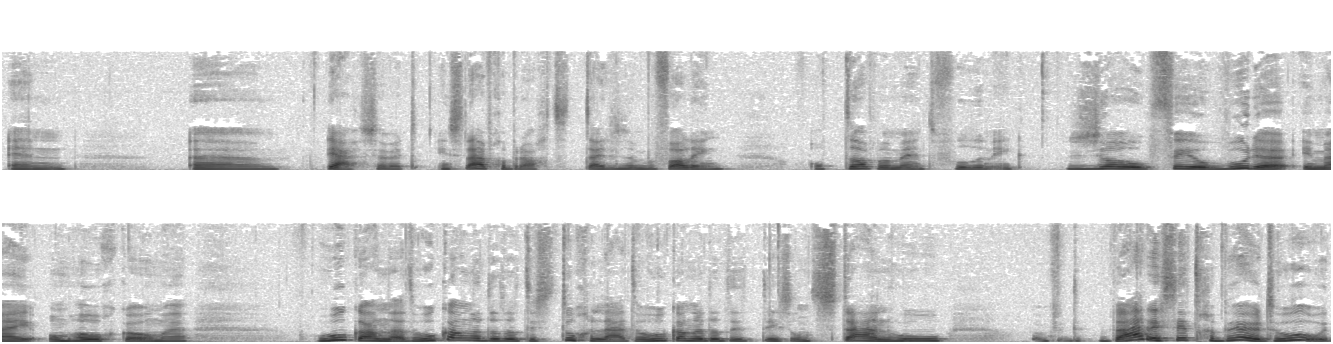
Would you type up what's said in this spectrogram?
En uh, ja, ze werd in slaap gebracht tijdens een bevalling. Op dat moment voelde ik zoveel woede in mij omhoog komen. Hoe kan dat? Hoe kan het dat het is toegelaten? Hoe kan het dat is ontstaan? Hoe, waar is dit gebeurd? Hoe,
